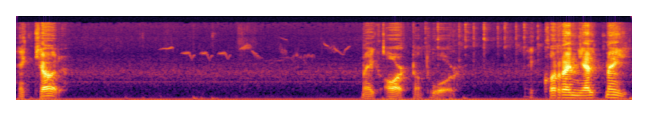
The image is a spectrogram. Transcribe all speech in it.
ekorre. Make art not war. Ekorren, hjälp mig!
